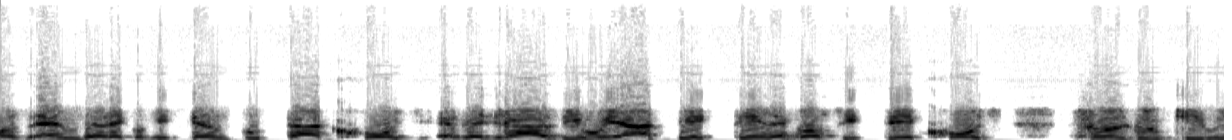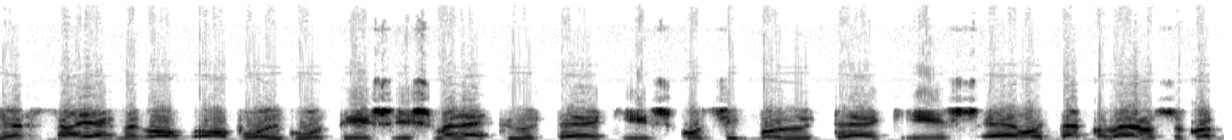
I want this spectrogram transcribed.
az emberek, akik nem tudták, hogy ez egy rádiójáték, tényleg azt hitték, hogy földön kívül szállják meg a, a bolygót, és, és menekültek, és kocsikba ültek, és elhagyták a városokat.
